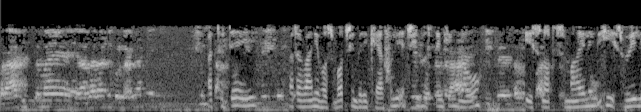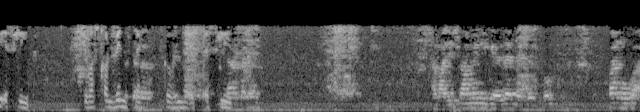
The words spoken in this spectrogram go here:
और आज इस समय राधा रानी को लगा नहीं But today, Radharani was watching very carefully and she was thinking, no, he is not smiling, he is really asleep. She was convinced that Govinda is asleep. हमारी स्वामिनी के हृदय में देखो फन हुआ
